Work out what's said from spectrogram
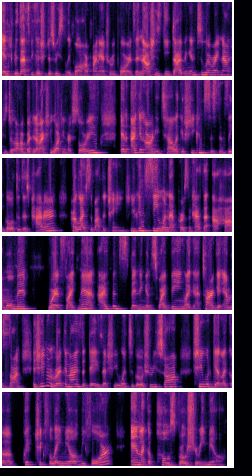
And that's because she just recently put all her financial reports. And now she's deep diving into it right now. She's doing all her budget. I'm actually watching her stories. And I can already tell, like, if she consistently go through this pattern, her life's about to change. You can see when that person has that aha moment where it's like, man, I've been spending and swiping like at Target, Amazon. And she even recognized the days that she went to grocery shop, she would get like a quick Chick fil A meal before and like a post grocery meal.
